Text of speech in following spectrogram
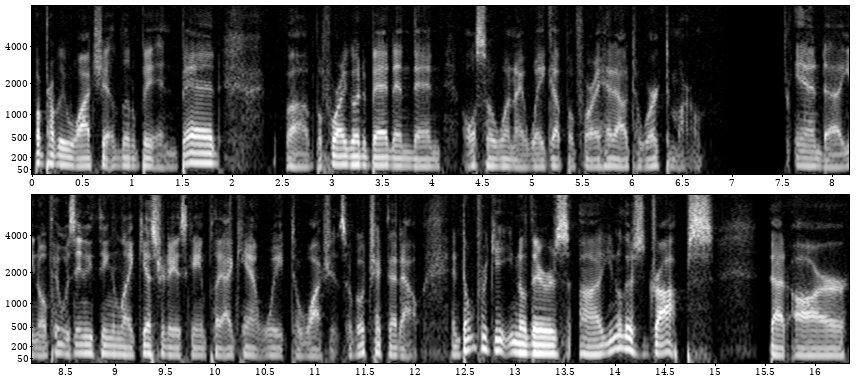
but probably watch it a little bit in bed uh, before i go to bed and then also when i wake up before i head out to work tomorrow and uh, you know if it was anything like yesterday's gameplay i can't wait to watch it. So go check that out. And don't forget you know there's uh, you know there's drops that are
